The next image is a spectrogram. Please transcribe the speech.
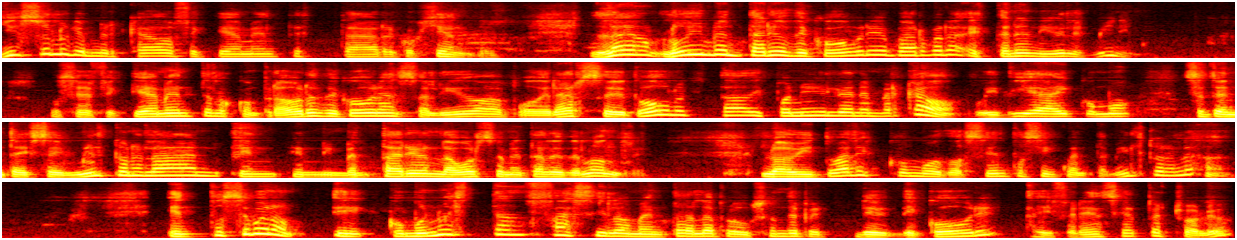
Y eso es lo que el mercado efectivamente está recogiendo. los inventarios de cobre, Bárbara, están en niveles mínimos. O sea, efectivamente los compradores de cobre han salido a apoderarse de todo lo que estaba disponible en el mercado. Hoy día hay como 76 mil toneladas en, inventario en la Bolsa de Metales de Londres. Lo habitual es como 250 mil toneladas. Entonces, bueno, eh, como no es tan fácil aumentar la producción de, cobre, a diferencia del petróleo,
